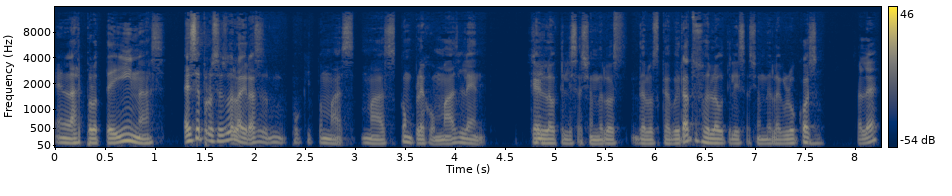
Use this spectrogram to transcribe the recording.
En las proteínas, ese proceso de la grasa es un poquito más, más complejo, más lento que Sí. la utilización de los, de los carbohidratos o la utilización de la glucosa. ¿vale?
